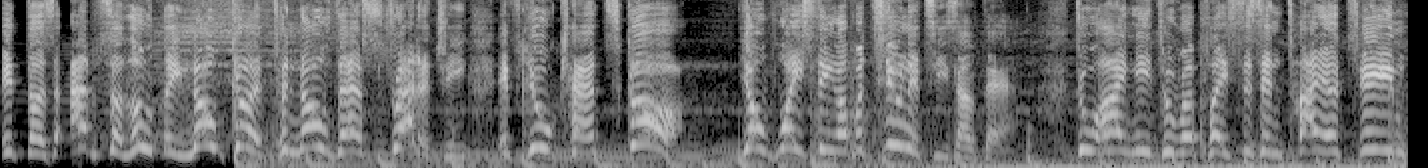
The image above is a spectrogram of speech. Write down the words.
It does absolutely no good to know their strategy if you can't score! You're wasting opportunities out there! Do I need to replace this entire team?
